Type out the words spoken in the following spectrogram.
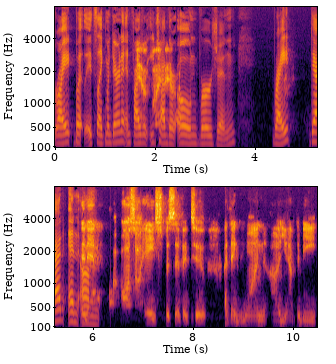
right? But it's like Moderna and Pfizer yeah, each have their own version, right, Dad? And, um, and also age specific too. I think one, uh, you have to be.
